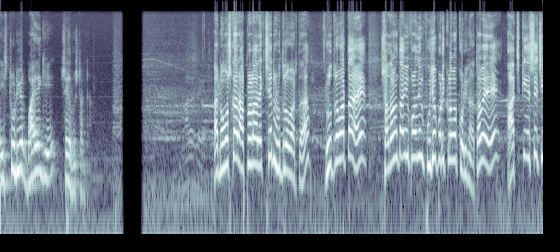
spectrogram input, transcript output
এই স্টুডিওর বাইরে গিয়ে সেই অনুষ্ঠানটা। আর নমস্কার, আপনারা দেখছেন রুদ্রবার্তা। রুদ্রবার্তায় সাধারণত আমি কোনোদিন পুজো পরিক্রমা করি না, তবে আজকে এসেছি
